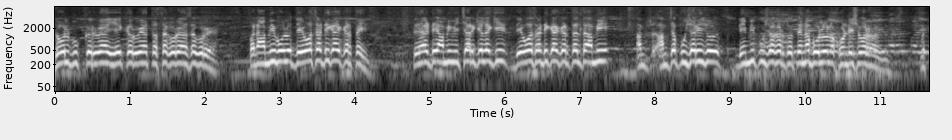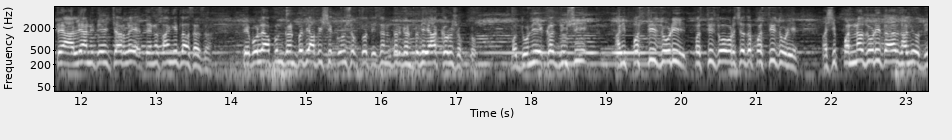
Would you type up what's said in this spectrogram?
डोल बुक करूया हे करूया तसं करूया असं करूया. पण आम्ही बोलू देवासाठी काय करता येईल? त्यासाठी आम्ही विचार केला की देवासाठी काय करता येईल तर आम्ही आम आमचा पुजारी जो नेहमी पूजा करतो त्यांना बोलवलं खोंडेश्वर मग ते आले आणि ते विचारले त्यांना सांगितलं असं असं. ते बोलले आपण गणपती अभिषेक करू शकतो त्याच्यानंतर गणपती याग करू शकतो. मग दोन्ही एकाच दिवशी आणि पस्तीस जोडी पस्तीस वर्षाचं पस्तीस जोडी. अशी पन्नास जोडी तयार झाली होती.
